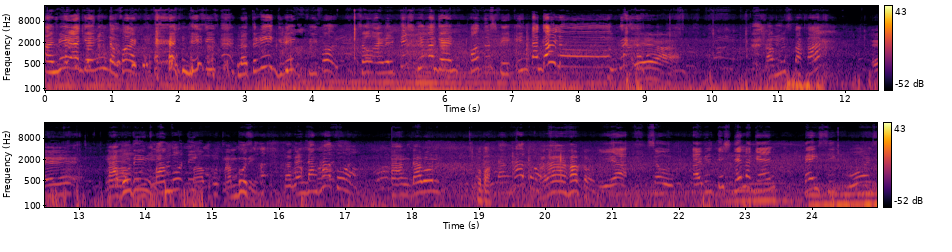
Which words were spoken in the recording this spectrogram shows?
I'm here again in the park. And this is the three Greek people. So I will teach them again how to speak in Tagalog. Yeah. Kamusta ka? Eh, mabuting. Mabuting. Mabuting. Magandang hapon. Ang dabon, Magandang hapon. malang hapon. Yeah. So I will teach them again basic words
